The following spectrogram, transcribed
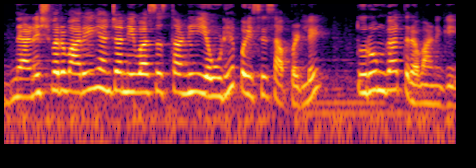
ज्ञानेश्वर वारे यांच्या निवासस्थानी एवढे पैसे सापडले तुरुंगात रवानगी.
